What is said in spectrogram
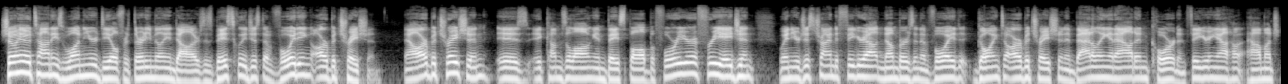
Shohei Ohtani's one year deal for $30 million is basically just avoiding arbitration. Now, arbitration is it comes along in baseball before you're a free agent when you're just trying to figure out numbers and avoid going to arbitration and battling it out in court and figuring out how, how much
